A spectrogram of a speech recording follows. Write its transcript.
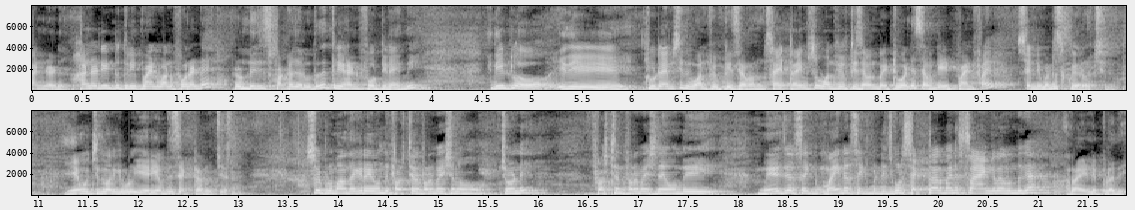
hundred. Hundred into three point one four అంటే రెండు డిజిట్స్ పక్క జరుగుతుంది. త్రీ హండ్రెడ్ ఫోర్టీన్ అయింది దీంట్లో ఇది టూ టైమ్స్ ఇది one fifty seven times one fifty seven by two అంటే seventy eight point five centimetre square వచ్చింది. ఏమొచ్చింది మనకి ఇప్పుడు? ఏరియా ఆఫ్ ది సెక్టర్ వచ్చేసింది. సో ఇప్పుడు మన దగ్గర ఏముంది? ఫస్ట్ ఇన్ఫర్మేషన్ చూడండి. ఫస్ట్ ఇన్ఫర్మేషన్ ఏముంది? Major seg minor segment is కూడా సెక్టార్ మైనస్ ట్రయాంగులర్ ఉందిగా? రాయండి ఇప్పుడు అది.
